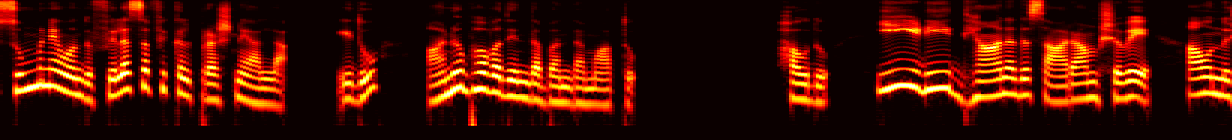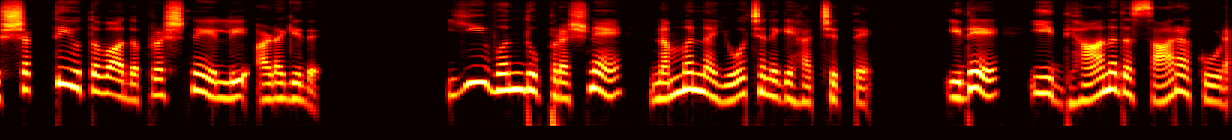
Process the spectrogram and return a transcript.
ಸುಮ್ಮನೆ ಒಂದು ಫಿಲಸಫಿಕಲ್ ಪ್ರಶ್ನೆ ಅಲ್ಲ, ಇದು ಅನುಭವದಿಂದ ಬಂದ ಮಾತು. ಹೌದು, ಈ ಇಡೀ ಧ್ಯಾನದ ಸಾರಾಂಶವೇ ಆ ಒಂದು ಶಕ್ತಿಯುತವಾದ ಪ್ರಶ್ನೆಯಲ್ಲಿ ಅಡಗಿದೆ. ಈ ಒಂದು ಪ್ರಶ್ನೆ ನಮ್ಮನ್ನ ಯೋಚನೆಗೆ ಹಚ್ಚುತ್ತೆ. ಇದೇ ಈ ಧ್ಯಾನದ ಸಾರ ಕೂಡ.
